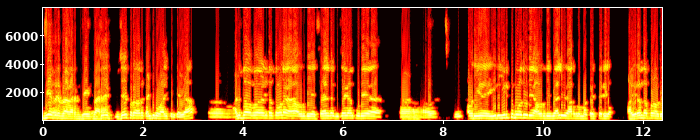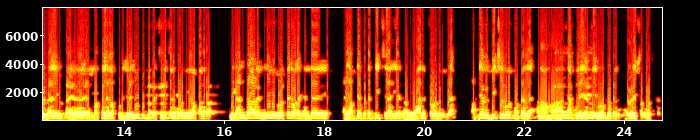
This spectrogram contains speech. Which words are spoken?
விஜய் பிரபாகரன் ஜெயிப்பாரு? விஜய் விஜய் பிரபாகர் கண்டிப்பா வாய்ப்பு இருக்கு ஐயா. அனுதாபன்றதோட அவருடைய செயல்கள் விஜயகாந்த் உடைய ஆஹ் அவர் இது இருக்கும்போது அவருடைய வேல்யூ யாருக்கும் மக்கள் தெரியல. இறந்தப்ப அவருடைய வேல்யூ மக்கள் எல்லாம் புரிஞ்சுல யூடியூப்ல சின்ன சின்ன குழந்தைங்க எல்லாம் பாக்குறான். இன்னைக்கு அன்றாட மினிமம் இவ்வளவு பேர் வராங்க அந்த ஐயா அப்படியேப்பட்ட பீச்சில் ஐயா நான் யாரும் சொல்ல விரும்பல. அப்படியே போய் பீச்சில் கூட கூட்டம் இல்ல. ஆனா அம்மா கேப்ல இடத்துல இவ்வளவு கூட்டம் இருக்கு. அதுவே சந்தோஷம்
